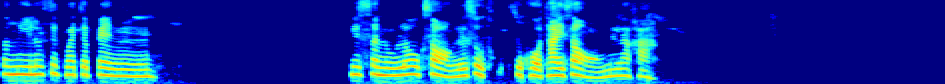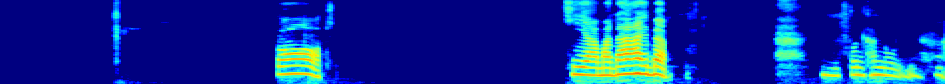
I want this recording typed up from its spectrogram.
ต้นนี้รู้สึกว่าจะเป็นพิษณุโลก2หรือสุสุโขทัย2นี่แหละค่ะ ก็ เคลียร์มาได้แบบต้นขนุนค่ะ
